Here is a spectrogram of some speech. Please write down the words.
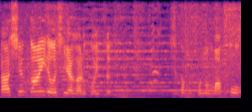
あ瞬間移動しやがるこいつ。しかもこの魔法。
